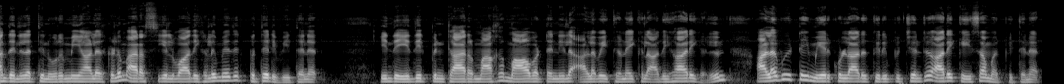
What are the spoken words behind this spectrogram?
அந்த நிலத்தின் உரிமையாளர்களும் அரசியல்வாதிகளும் எதிர்ப்பு தெரிவித்தனர். இந்த எதிர்ப்பின் காரணமாக மாவட்ட நில அளவை திணைக்கள அதிகாரிகள் அளவீட்டை மேற்கொள்ளாது திருப்பிச் சென்று அறிக்கை சமர்ப்பித்தனர்.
